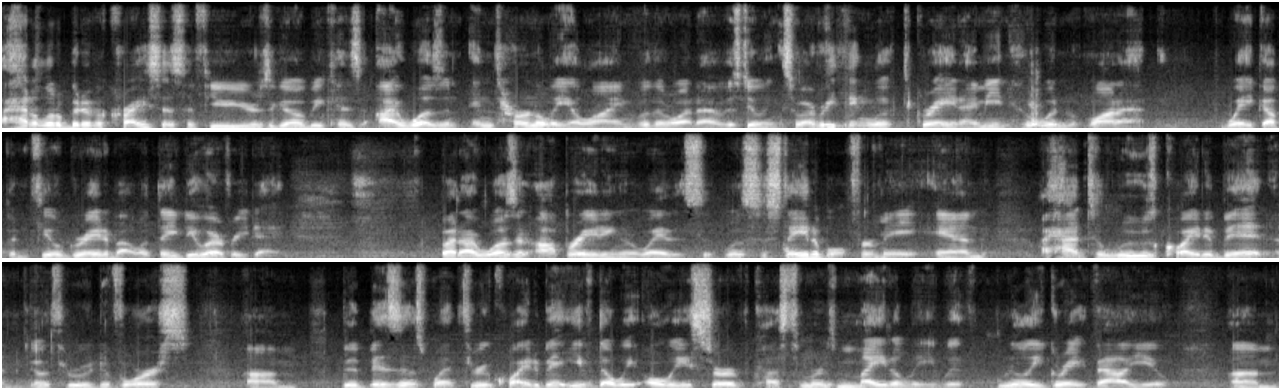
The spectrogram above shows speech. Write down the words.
I had a little bit of a crisis a few years ago because I wasn't internally aligned with what I was doing. So everything looked great. I mean, who wouldn't want to wake up and feel great about what they do every day? but I wasn't operating in a way that was sustainable for me. And I had to lose quite a bit and go through a divorce. Um, the business went through quite a bit, even though we always served customers mightily with really great value. Um,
